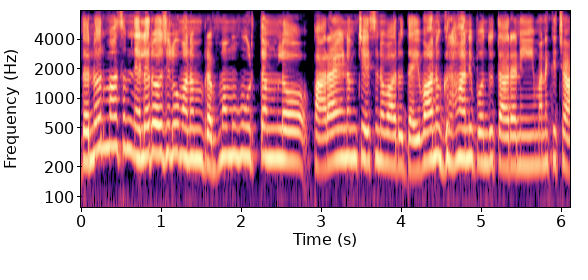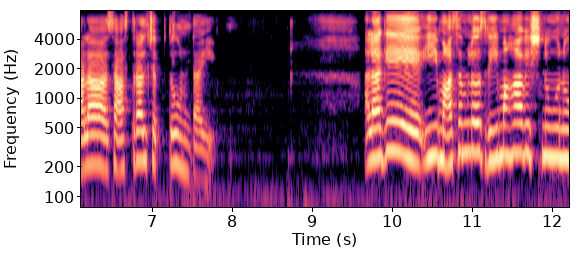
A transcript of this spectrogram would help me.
ధనుర్మాసం నెల రోజులు మనం బ్రహ్మ ముహూర్తంలో పారాయణం చేసిన వారు దైవానుగ్రహాన్ని పొందుతారని మనకి చాలా శాస్త్రాలు చెప్తూ ఉంటాయి. అలాగే ఈ మాసంలో శ్రీ మహావిష్ణువును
